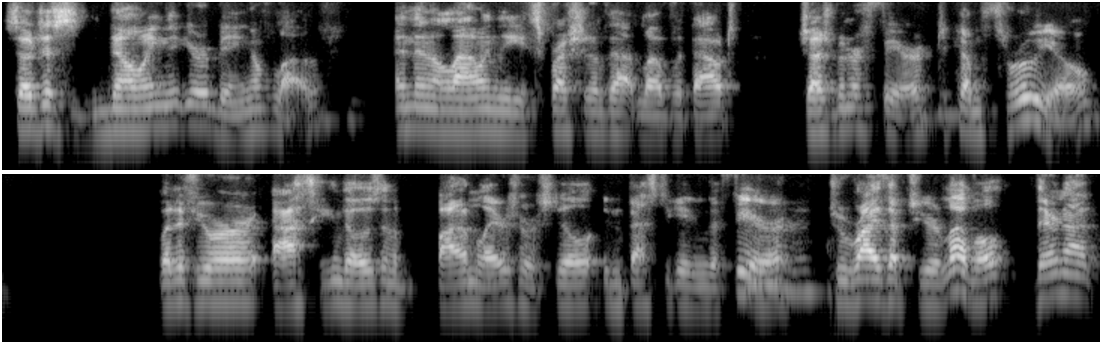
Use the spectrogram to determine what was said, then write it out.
So just knowing that you're a being of love and then allowing the expression of that love without judgment or fear to come through you. But if you're asking those in the bottom layers who are still investigating the fear Mhm. to rise up to your level, they're not,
